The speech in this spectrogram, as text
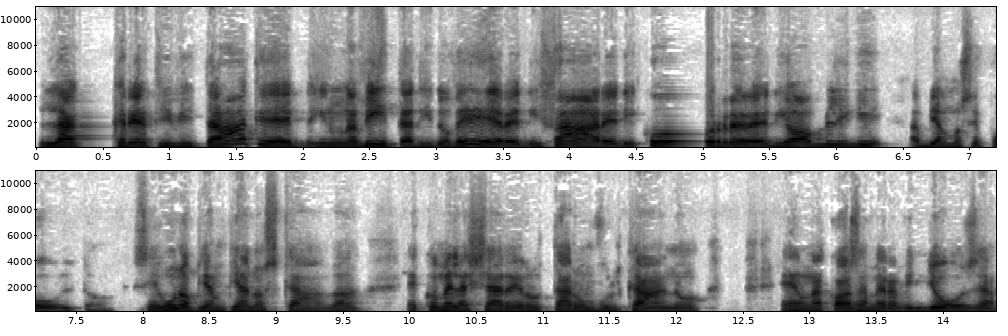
la creatività che in una vita di dovere, di fare, di correre, di obblighi abbiamo sepolto. Se uno pian piano scava, è come lasciare eruttare un vulcano. È una cosa meravigliosa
